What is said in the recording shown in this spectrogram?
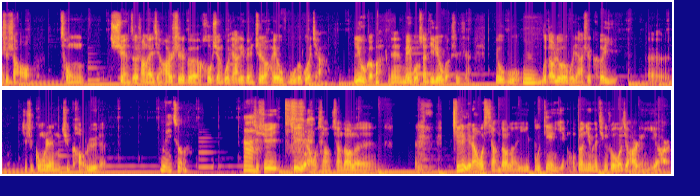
至少从选择上来讲，二十个候选国家里边至少还有五个国家，六个吧，那美国算第六个，是不是？有五五到六个国家是可以，呃，就是供人去考虑的。没错。啊其实，其实也让我想想到了，其实也让我想到了一部电影，我不知道你有没有听说过，叫《二零一二》。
